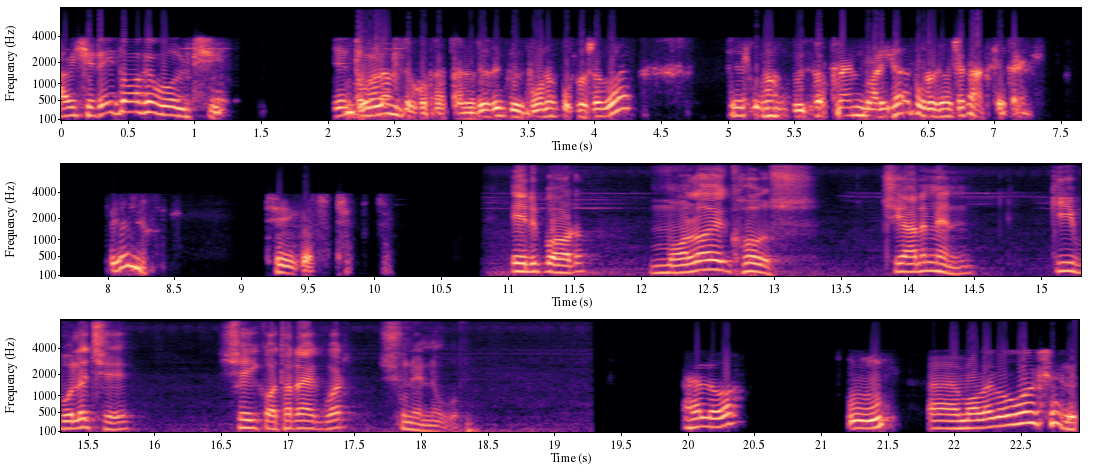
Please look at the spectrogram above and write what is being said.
আমি সেটাই তোমাকে বলছি। যে তোমার বললাম তো কথা তাহলে যদি কোনো পৌরসভা যদি কোনো উইদাউট প্ল্যান বাড়ি হয় পৌরসভা সেটা আটকে দেয়। ঠিক আছে? ঠিক আছে ঠিক আছে। এরপর মলয় ঘোষ চেয়ারম্যান কি বলেছে সেই কথাটা একবার শুনে নেব। হ্যালো? হুম? মলয়বাবু বলছেন?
